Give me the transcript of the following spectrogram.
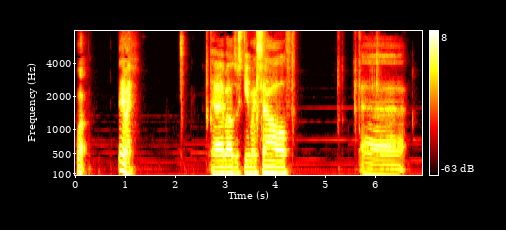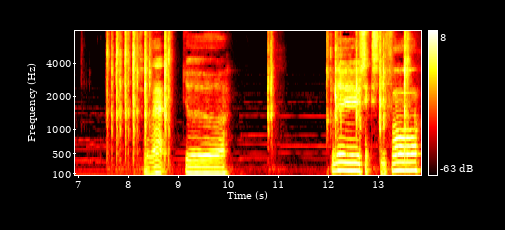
What? Anyway. Uh, but I'll just give myself uh of that. Do blue sixty four.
